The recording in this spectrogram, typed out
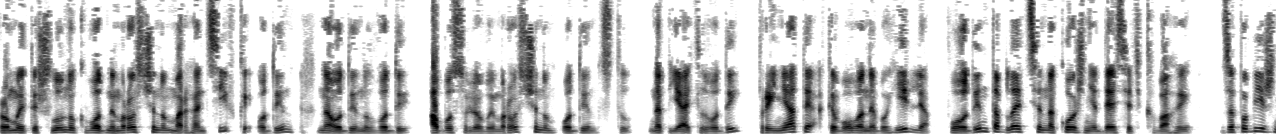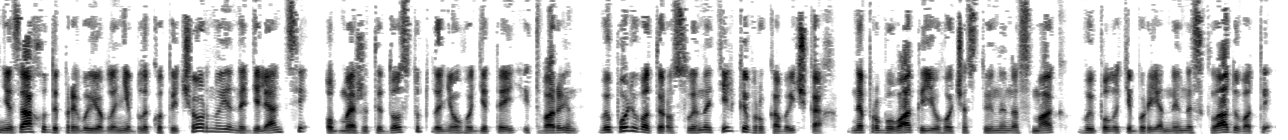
Промити шлунок водним розчином марганцівки 1 на 1 води або сольовим розчином 1 стл на 5 води, прийняти активоване вугілля по 1 таблетці на кожні 10 кваги. Запобіжні заходи при виявленні блекоти чорної на ділянці, обмежити доступ до нього дітей і тварин, виполювати рослини тільки в рукавичках, не пробувати його частини на смак, виполоті бур'яни не складувати,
